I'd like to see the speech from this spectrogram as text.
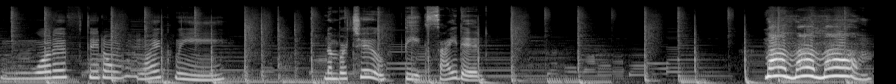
what if they don't like me? Number 2, the excited. Mom, mom, mom.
